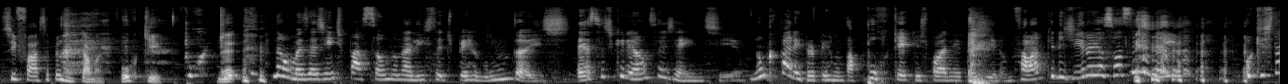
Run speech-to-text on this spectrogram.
se faça perguntar, tá, mano, por quê? Por quê? Né? Não, mas a gente passando na lista de perguntas, essas crianças, gente, nunca parei para perguntar por que, que os planetas giram. Falaram que eles giram e eu só acertei. o que está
